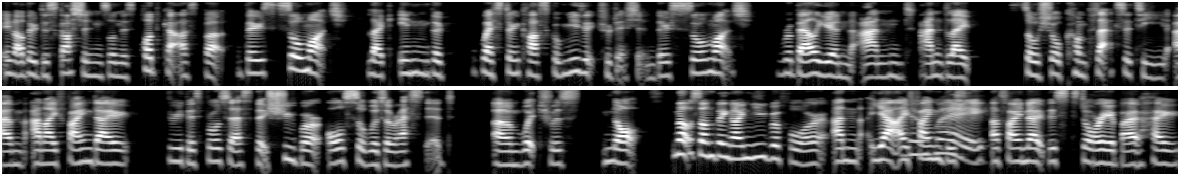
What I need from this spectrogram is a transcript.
in other discussions on this podcast, but there's so much like in the Western classical music tradition, there's so much rebellion and and like social complexity. Um and I found out through this process that Schubert also was arrested um, which was not not something I knew before. And yeah, I No find this. I found out this story about how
